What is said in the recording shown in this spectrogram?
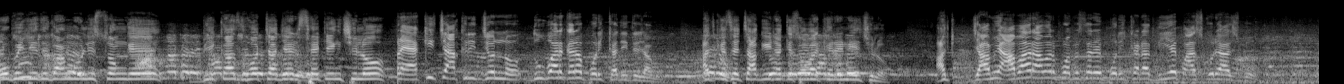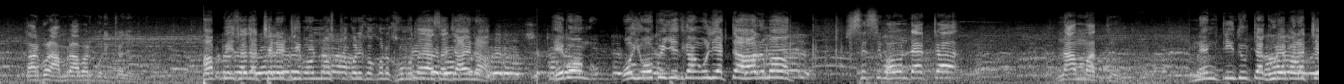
অভিজিৎ গাঙ্গুলির সঙ্গে বিকাশ ভট্টাচার্যের সেটিং ছিল। আমরা একই চাকরির জন্য দুবার কেন পরীক্ষা দিতে যাব? আজকে সে চাকরিটাকে সবাই কেড়ে নিয়েছিল। আজ যে আমি আবার আমার প্রফেসরের পরীক্ষাটা দিয়ে পাস করে আসব তারপর আমরা আবার পরীক্ষা দেবো। ছাব্বিশ হাজার ছেলের জীবন নষ্ট করে কখনো ক্ষমতায় আসা যায় না। এবং ওই অভিজিৎ গাঙ্গুলি একটা হারমাত সিসি ভবনটা একটা নাম মাত্র নেংটি দুটা ঘুরে বেড়াচ্ছে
